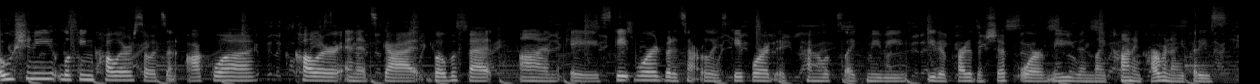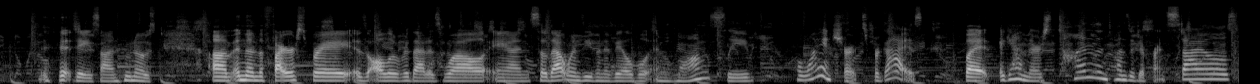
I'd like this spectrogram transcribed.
oceany looking color. So it's an aqua color, and it's got Boba Fett on a skateboard, but it's not really a skateboard. It kind of looks like maybe either part of the ship or maybe even like Han and Carbonite that he's days on. Who knows? Um, and then the Firespray is all over that as well. And so that one's even available in long sleeve Hawaiian shirts for guys. But again, there's tons and tons of different styles,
